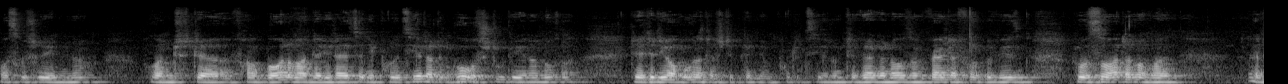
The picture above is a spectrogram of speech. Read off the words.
ausgeschrieben. Ne? Und der Frank Bornemann, der die letztendlich produziert hat im Horus-Studio in Hannover, der hätte die auch ohne das Stipendium produziert. Und der wäre genauso ein Welterfolg gewesen. Bloß so hat er nochmal eine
